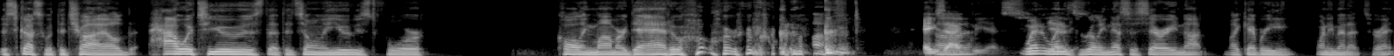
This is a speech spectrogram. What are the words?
discuss with the child how it's used, that it's only used for calling mom or dad or, or grandma. Exactly. Uh, yes. When yes. when it's really necessary, not like every 20 minutes, right?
